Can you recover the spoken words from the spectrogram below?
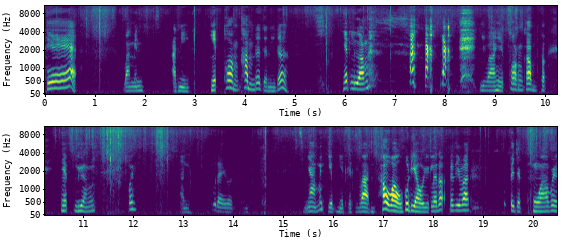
แท้ว่ามันอันนี้เห็ดท่องค่ำเด้อจ้ะนี่เด้อเห็ดเหลือง อีว่าเห็ดทองค่ำเถอเห็ดเหลืองโอ้ยอันผู้ใดก็สิยามไม่เก็บเห็ดกะสิว่านเฮาเว้าผู้เดียวอีกแล้วเนาะกะสิว่านไปจากหัวเว้ย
